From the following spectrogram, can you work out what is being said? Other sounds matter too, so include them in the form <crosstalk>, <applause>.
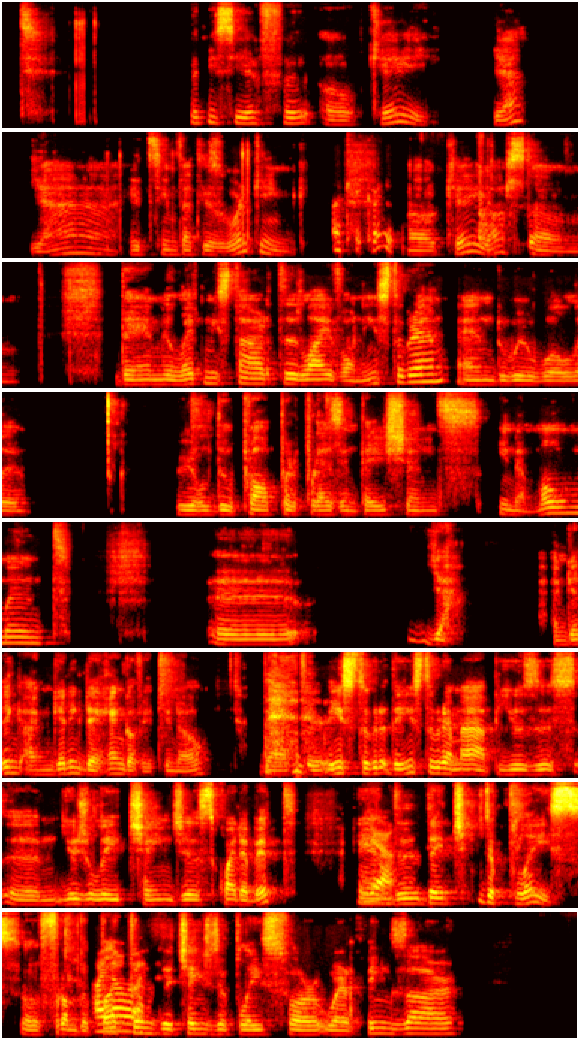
Let me see if, uh, okay, yeah, yeah, it seems that is working. Okay, great. Okay, awesome. Then let me start live on Instagram and we will uh, we will do proper presentations in a moment. Uh, yeah, I'm getting I'm getting the hang of it, you know. That uh, <laughs> Instagram the Instagram app uses um, usually changes quite a bit, Yeah. and uh, they change the place so from the buttons. They change the place for where things are.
